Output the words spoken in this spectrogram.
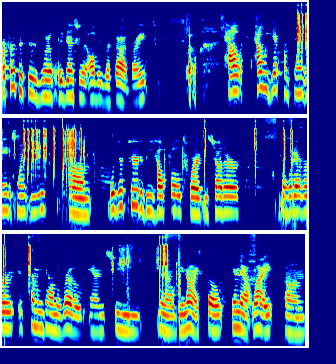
our purpose is will eventually all be with God, right? So, how how we get from point A to point B. Um, we're just here to be helpful toward each other for whatever is coming down the road and to, you know, be nice. So in that light, um,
